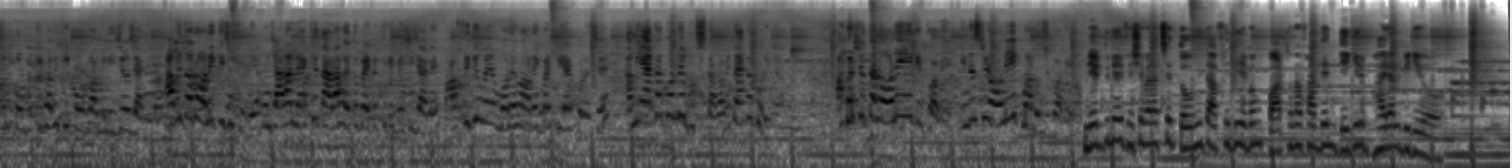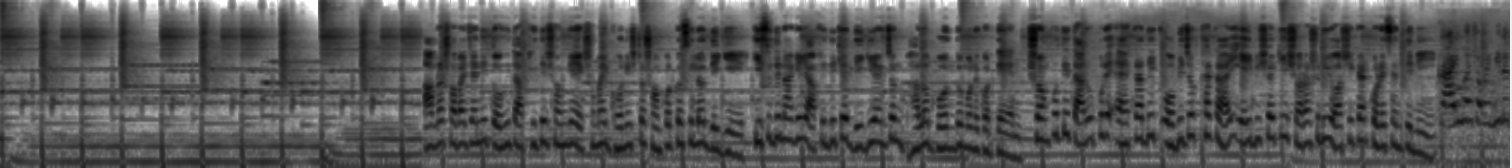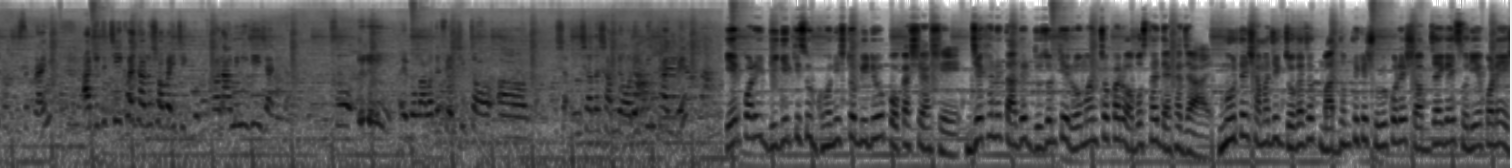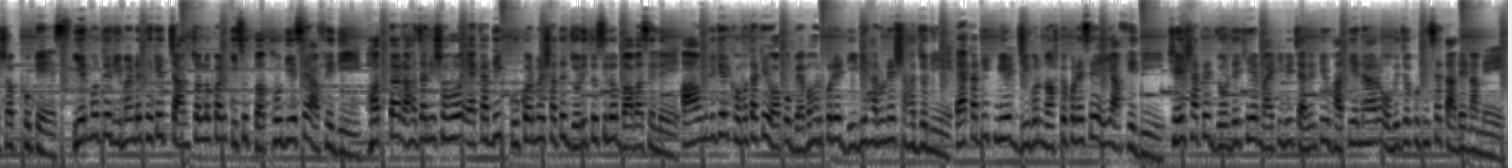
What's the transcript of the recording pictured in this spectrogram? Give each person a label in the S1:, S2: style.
S1: Handle করব, কীভাবে কি করব আমি নিজেও জানি না। আমি তো আরও অনেক কিছু শুনি। এখন যারা লেখে, তারা হয়তো বা এটার থেকে বেশি জানে। আফ্রিদিও মনে হয় অনেকবার ক্লিয়ার করেছে, আমি একা করলে বুঝতাম, আমি তো একা করি না। আমার সাথে আরও অনেকে করে ইন্ডাস্ট্রির অনেক মানুষ করে।
S2: নেট দুনিয়ায় ভেসে বেড়াচ্ছে তৌহিদ আফ্রিদি এবং প্রার্থনা ফারদিন দিগির ভাইরাল ভিডিও। আমরা সবাই জানি তৌহিদ আফ্রিদির সঙ্গে একসময় ঘনিষ্ঠ সম্পর্ক ছিল দিঘির। কিছুদিন আগেই আফ্রিদিকে দিঘি একজন ভালো বন্ধু মনে করতেন। সম্প্রতি তার উপরে একাধিক অভিযোগ থাকায় এই বিষয়টি সরাসরি অস্বীকার করেছেন তিনি।
S1: ক্রাইম হয়, সবাই মিলে করতেছে ক্রাইম আর যদি ঠিক হয়, তাহলে সবাই ঠিক করবে কারণ আমি নিজেই জানি না। সো এবং আমাদের ফ্রেন্ডশিপটা ইনশাল্লাহ সামনে অনেক দিন থাকবে।
S2: এরপরেই দিঘির কিছু ঘনিষ্ঠ ভিডিও প্রকাশ্যে আসে, যেখানে তাদের দুজনকে রোমাঞ্চকর অবস্থায় দেখা যায়। মুহূর্তে সামাজিক যোগাযোগ মাধ্যম থেকে শুরু করে সব জায়গায় ছড়িয়ে পড়ে এসব ফুটেজ। এর মধ্যে রিমান্ডে থেকে চাঞ্চল্যকর কিছু তথ্য দিয়েছে আফ্রিদি। হত্যা, রাহাজানি সহ একাধিক কুকর্মের সাথে জড়িত ছিল বাবা ছেলে। আওয়ামী লীগের ক্ষমতাকে অপব্যবহার করে ডিবি হারুনের সাহায্য নিয়ে একাধিক মেয়ের জীবন নষ্ট করেছে এই আফ্রিদি। সেই সাথে জোর দেখিয়ে মাই টিভি চ্যানেলটিও হাতিয়ে নেওয়ার অভিযোগ উঠেছে তাদের নামে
